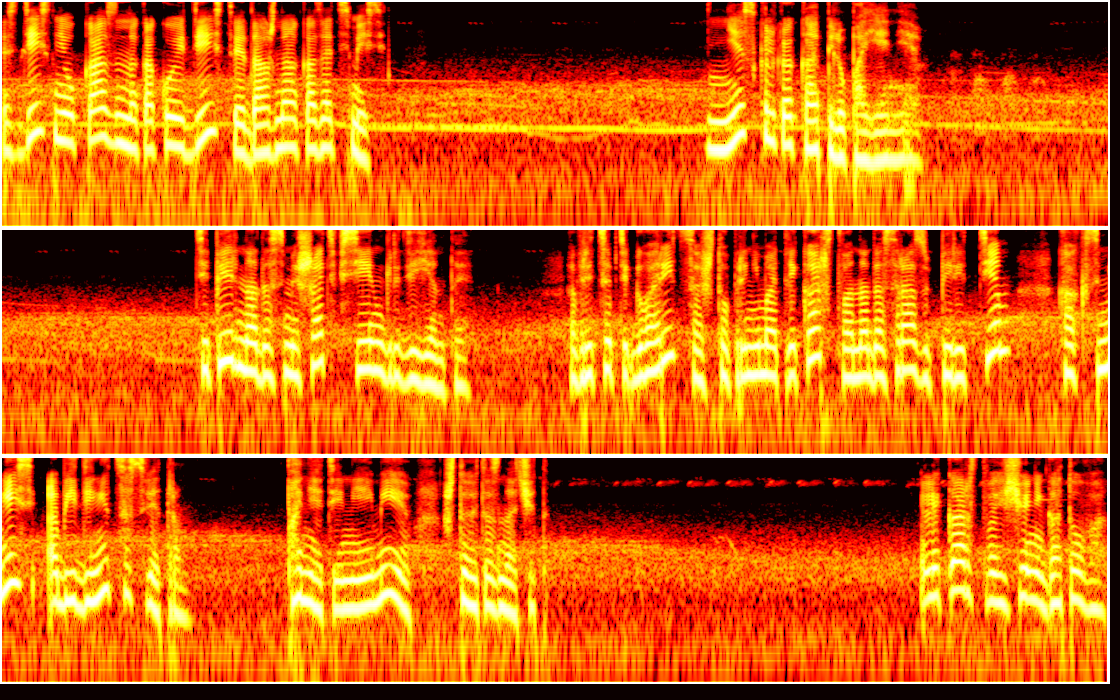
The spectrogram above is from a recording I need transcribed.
Здесь не указано, какое действие должна оказать смесь. Несколько капель упоения. Теперь надо смешать все ингредиенты. В рецепте говорится, что принимать лекарства надо сразу перед тем, как смесь объединится с ветром. Понятия не имею, что это значит. Лекарство еще не готово.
